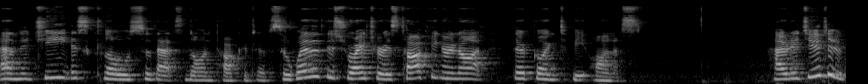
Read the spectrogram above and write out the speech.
and the G is closed, so that's non-talkative. So whether this writer is talking or not, they're going to be honest. How did you do?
